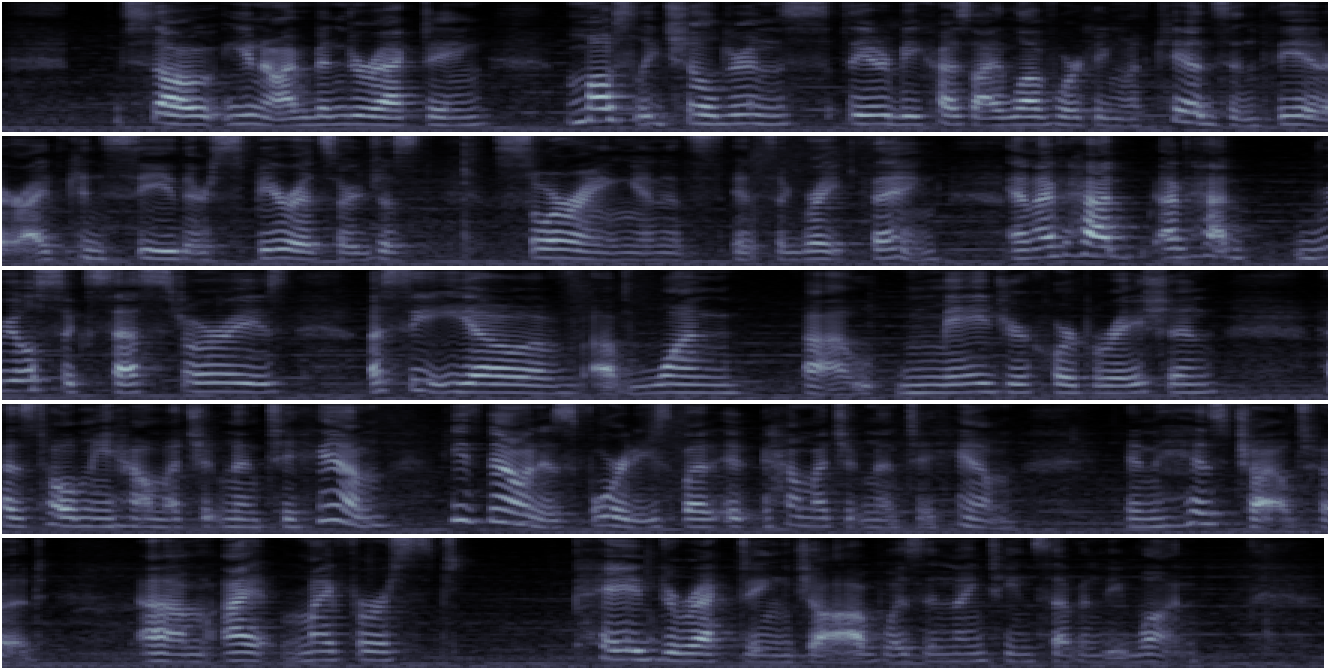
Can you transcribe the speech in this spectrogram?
So you know, I've been directing mostly children's theater because I love working with kids in theater. I can see their spirits are just soaring, and it's it's a great thing. And I've had I've had real success stories. A CEO of, of one uh, major corporation has told me how much it meant to him. He's now in his 40s, but it, how much it meant to him in his childhood. Um, I my first paid directing job was in 1971.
